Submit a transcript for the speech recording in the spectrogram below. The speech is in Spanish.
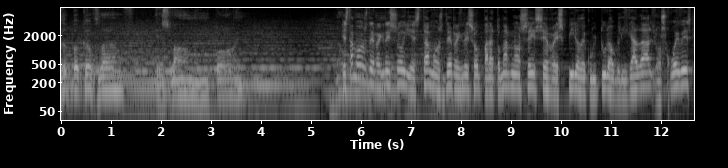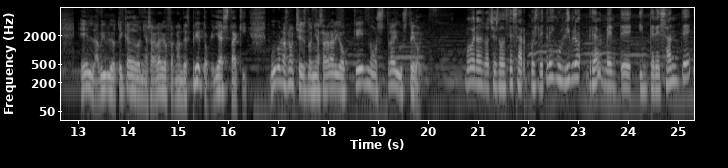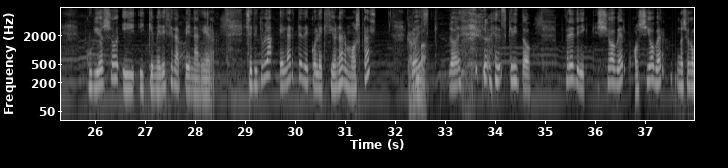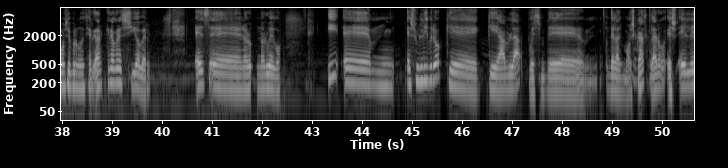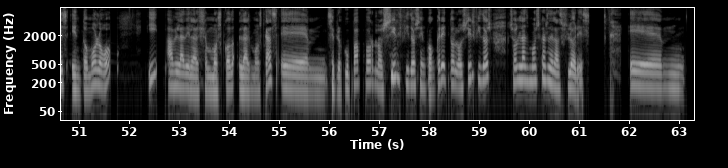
The book of love is long and boring. Estamos de regreso y estamos de regreso para tomarnos ese respiro de cultura obligada los jueves en la biblioteca de Doña Sagrario Fernández Prieto, que ya está aquí. Muy buenas noches, Doña Sagrario. ¿Qué nos trae usted hoy? Muy buenas noches, don César. Pues le traigo un libro realmente interesante, curioso y, y que merece la pena leer. Se titula El arte de coleccionar moscas. Caramba. Lo he, lo he escrito Frederick Schober, o Schober, no sé cómo se pronuncia, creo que es Schober. Es eh, nor- noruego. Y eh, es un libro que, que habla pues de, de las moscas, claro. Es, él es entomólogo habla de las, moscas. eh, se preocupa por los sírfidos en concreto. Los sírfidos son las moscas de las flores. Eh,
